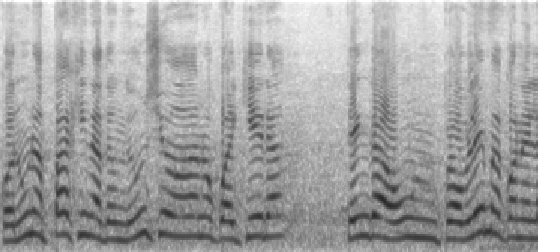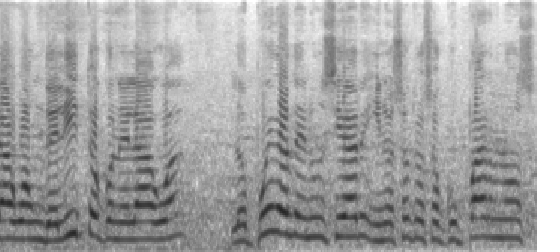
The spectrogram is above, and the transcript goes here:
con una página donde un ciudadano cualquiera tenga un problema con el agua, un delito con el agua, lo pueda denunciar y nosotros ocuparnos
